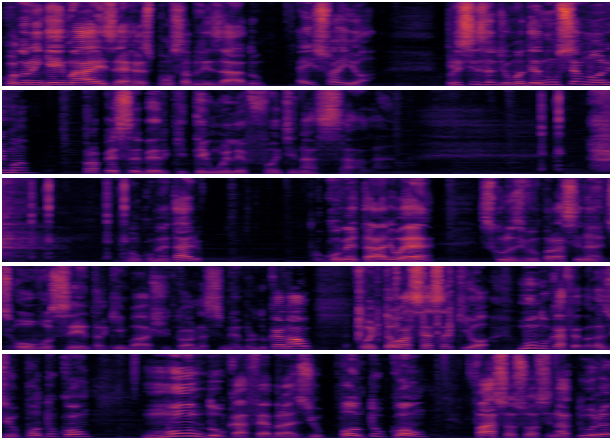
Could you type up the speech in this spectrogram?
Quando ninguém mais é responsabilizado, é isso aí, ó. Precisa de uma denúncia anônima para perceber que tem um elefante na sala. Vamos comentário? O comentário é exclusivo para assinantes. Ou você entra aqui embaixo e torna-se membro do canal, ou então acessa aqui, ó, mundocafebrasil.com, mundocafebrasil.com, faça a sua assinatura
